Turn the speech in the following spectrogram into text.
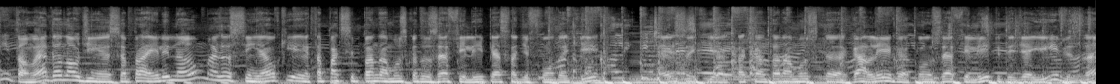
Então, não é dando audiência pra ele não, mas assim, é o que tá participando da música do Zé Felipe, essa de fundo aqui. É esse aqui, ó, tá cantando a música galega com o Zé Felipe, DJ Ives, né?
